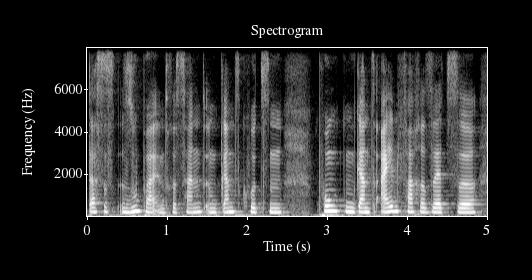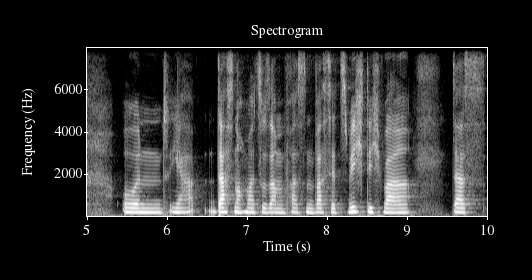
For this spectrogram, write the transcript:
Das ist super interessant in ganz kurzen Punkten, ganz einfache Sätze und ja, das nochmal zusammenfassen, was jetzt wichtig war. Das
